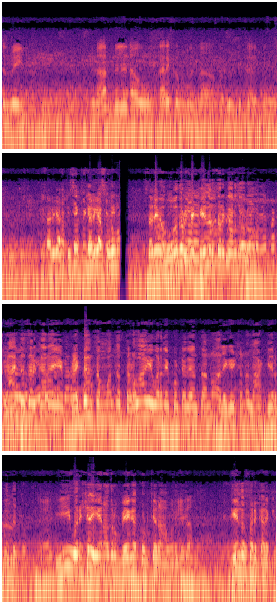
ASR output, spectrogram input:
ಸರ್ವೆಯಿಂದ ಇದಾದ್ಮೇಲೆ ನಾವು ಕಾರ್ಯಕ್ರಮಗಳನ್ನ ಅಭಿವೃದ್ಧಿ ಕಾರ್ಯಕ್ರಮಗಳನ್ನ ಸರ್ ಈಗ ಹೋದ ವರ್ಷ ಕೇಂದ್ರ ಸರ್ಕಾರದವರು ರಾಜ್ಯ ಸರ್ಕಾರ ಈ ಫ್ಲಡ್ ಅನ್ ಸಂಬಂಧ ತಡವಾಗಿ ವರದಿ ಕೊಟ್ಟಿದೆ ಅಂತ ಅನ್ನೋ ಅಲಿಗೇಷನ್ ಲಾಸ್ಟ್ ಇಯರ್ ಬಂದಿತ್ತು. ಈ ವರ್ಷ ಏನಾದರೂ ಬೇಗ ಕೊಡ್ತೀರಾ ಆ ವರದಿ? ಕೇಂದ್ರ ಸರ್ಕಾರಕ್ಕೆ.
